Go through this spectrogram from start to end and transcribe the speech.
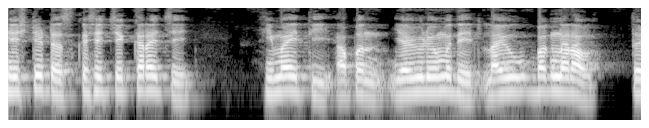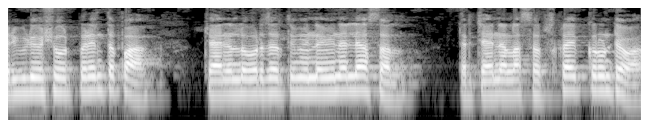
हे स्टेटस कसे चेक करायचे ही माहिती आपण या व्हिडिओमध्ये लाईव्ह बघणार आहोत. तर व्हिडिओ शेवटपर्यंत पहा. चॅनलवर जर तुम्ही नवीन आले असाल तर चॅनलला सबस्क्राईब करून ठेवा.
